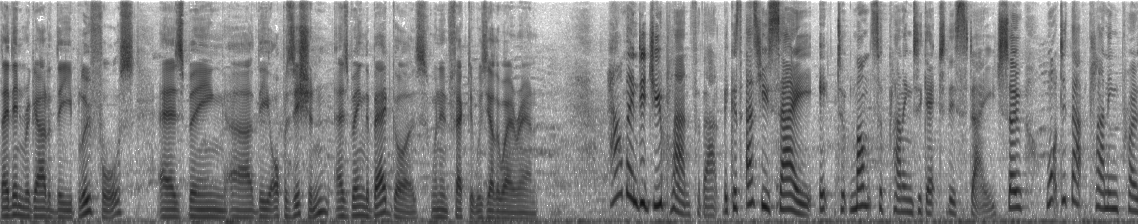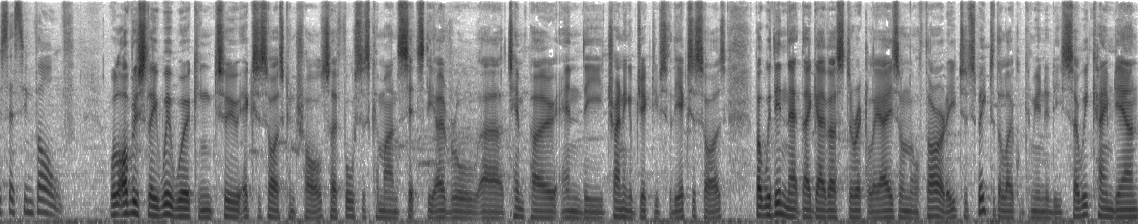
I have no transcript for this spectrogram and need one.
they then regarded the Blue Force as being uh, the opposition, as being the bad guys, when in fact it was the other way around. How then did you plan for that? Because as you say, it took months of planning to get to this stage. So, what did that planning process involve? Well, obviously, we're working to exercise control, so Forces Command sets the overall uh, tempo and the training objectives for the exercise. But within that, they gave us direct liaison authority to speak to the local communities. So we came down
